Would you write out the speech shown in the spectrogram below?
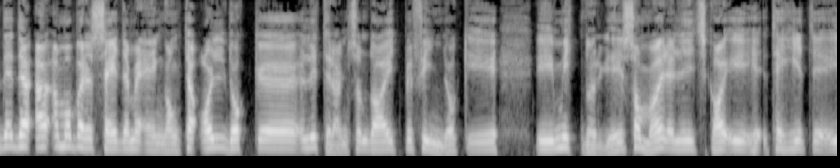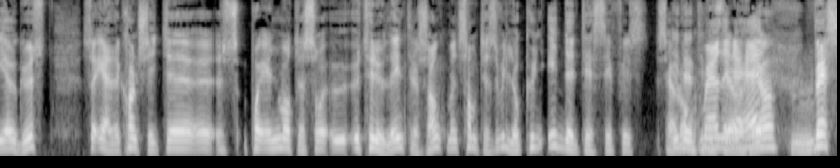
jeg, må bare si det med en gang til alle dere uh, lytterne som da ikke befinner dere i, i Midt-Norge i sommer, eller ikke skal i, til hit i august, så er det kanskje ikke eh, på en måte så utrolig interessant, men samtidig så vil dere kunne identifisere dere med dette her. ja. Mm. Hvis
